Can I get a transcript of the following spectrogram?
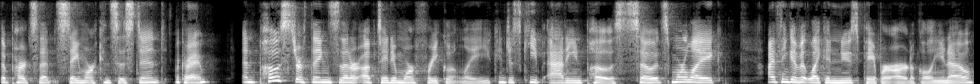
the parts that stay more consistent. Okay. And posts are things that are updated more frequently. You can just keep adding posts. So it's more like, I think of it like a newspaper article, you know?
